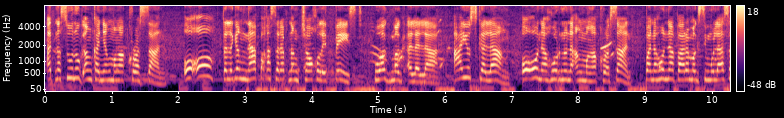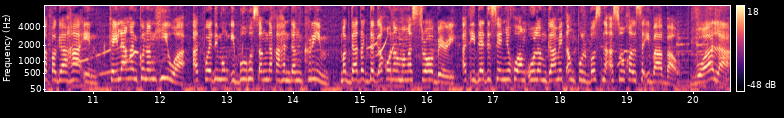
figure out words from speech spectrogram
at nasunog ang kanyang mga croissant. Oo, talagang napakasarap ng chocolate paste. Huwag mag-alala. Ayos ka lang. Oo, nahurno na ang mga croissant. Panahon na para magsimula sa paghahain. Kailangan ko ng hiwa at pwede mong ibuhos ang nakahandang cream. Magdadagdag ako ng mga strawberry at idedesenyo ko ang ulam gamit ang pulbos na asukal sa ibabaw. Voila!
